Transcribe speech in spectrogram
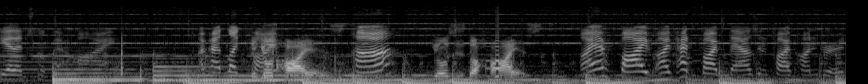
Yeah, that's not that high. I've had like But five. highest. Huh? Yours is the highest. I have five. I've had five thousand five hundred.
